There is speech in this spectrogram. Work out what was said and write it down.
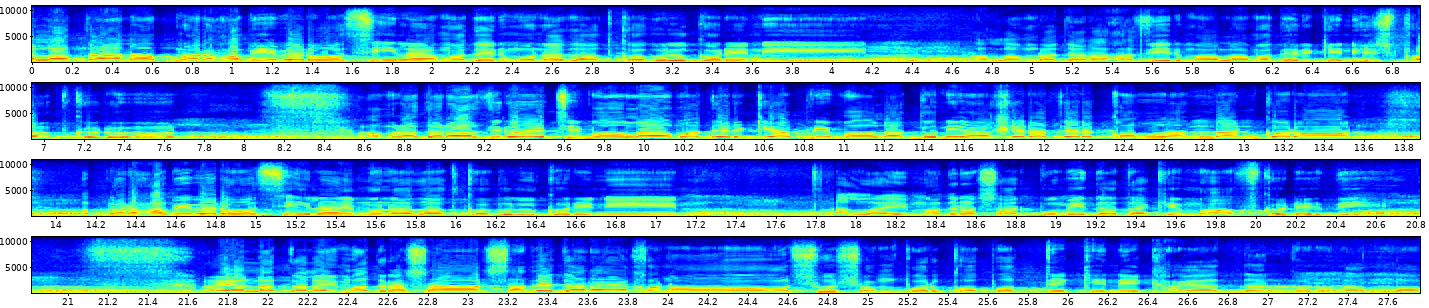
আল্লাহ তাআলা আপনার হাবিবের ওসিলায় আমাদের মুনাজাত কবুল করে নিন। আল্লাহ, আমরা যারা হাজির, মাওলা আমাদেরকে নিষ্পাপ করুন। আমরা যারা হাজির হয়েছি, মাওলা আমাদেরকে আপনি মাওলা দুনিয়া আখেরাতের কল্যাণ দান করুন। আপনার হাবিবের ওসিলায় মুনাজাত কবুল করে নিন। আল্লাহ, এই মাদ্রাসার ভূমিদাতাকে মাফ করে দি আয় আল্লাহ তালা মাদ্রাসার সাথে যারা এখনও সুসম্পর্ক প্রত্যেককে কেনে খায়াত দান করুন আল্লাহ।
